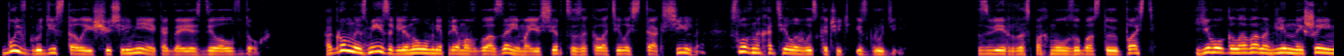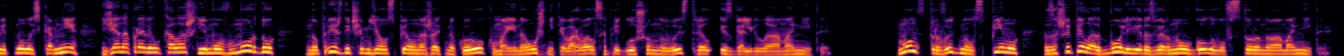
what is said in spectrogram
Боль в груди стала еще сильнее, когда я сделал вдох. Огромный змей заглянул мне прямо в глаза, и мое сердце заколотилось так сильно, словно хотело выскочить из груди. Зверь распахнул зубастую пасть, его голова на длинной шее метнулась ко мне, я направил калаш ему в морду, но прежде чем я успел нажать на курок, в мои наушники ворвался приглушенный выстрел из галила аммониты. Монстр выгнул спину, зашипел от боли и развернул голову в сторону аммониты.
